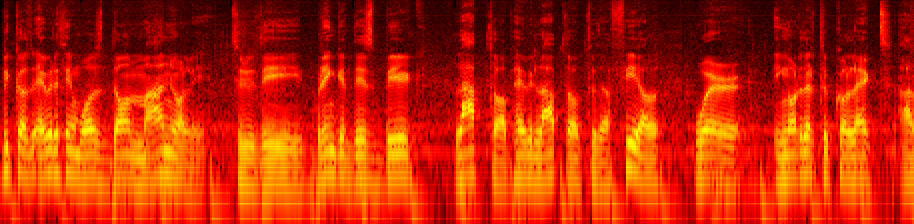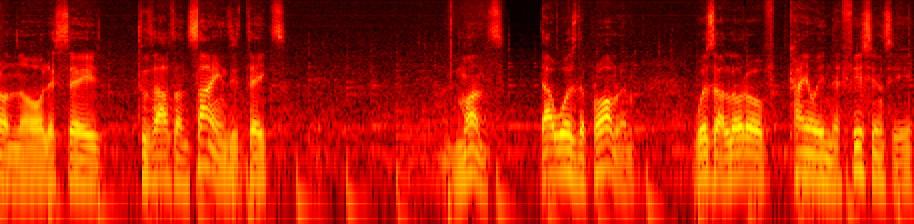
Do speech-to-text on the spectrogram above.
because everything was done manually through the bringing this big laptop, heavy laptop to the field where in order to collect, I don't know, let's say 2,000 signs, it takes months. That was the problem, was a lot of kind of inefficiency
